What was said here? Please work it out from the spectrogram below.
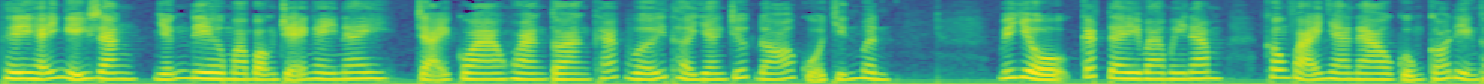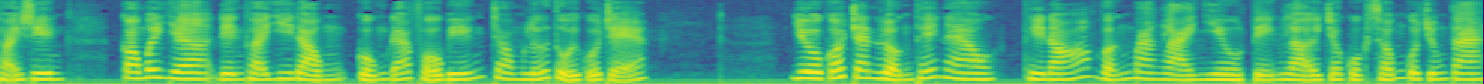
thì hãy nghĩ rằng những điều mà bọn trẻ ngày nay trải qua hoàn toàn khác với thời gian trước đó của chính mình. Ví dụ, cách đây 30 năm, không phải nhà nào cũng có điện thoại riêng, còn bây giờ điện thoại di động cũng đã phổ biến trong lứa tuổi của trẻ. Dù có tranh luận thế nào thì nó vẫn mang lại nhiều tiện lợi cho cuộc sống của chúng ta.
